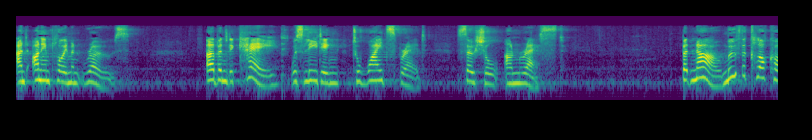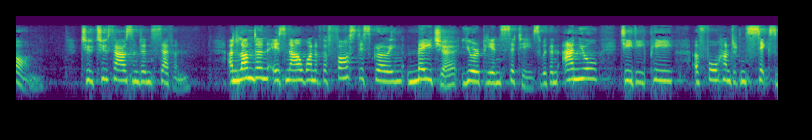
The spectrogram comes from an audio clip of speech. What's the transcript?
and unemployment rose. Urban decay was leading to widespread social unrest. But now, move the clock on to 2007, and London is now one of the fastest growing major European cities with an annual GDP of $406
